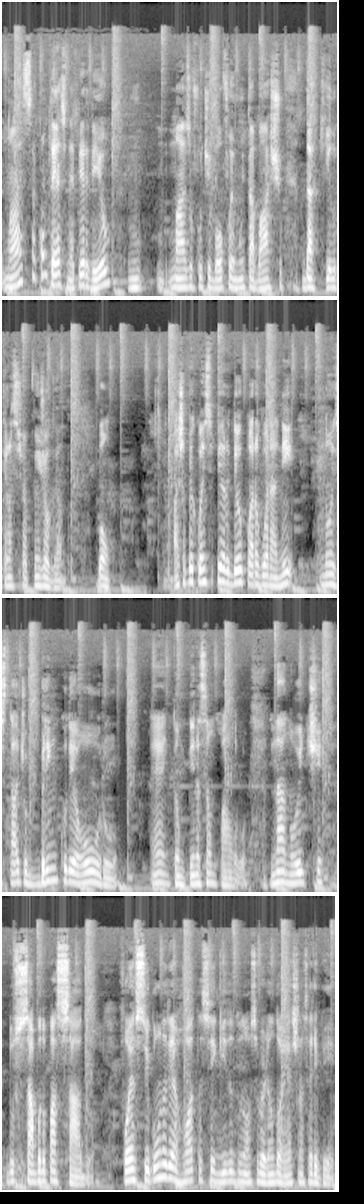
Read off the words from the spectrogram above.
Mas acontece, né? Perdeu, mas o futebol foi muito abaixo daquilo que a nossa Chape vem jogando. Bom, a Chapecoense perdeu para o Guarani no estádio Brinco de Ouro, é, em Campinas, São Paulo, na noite do sábado passado. Foi a segunda derrota seguida do nosso Verdão do Oeste na Série B.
